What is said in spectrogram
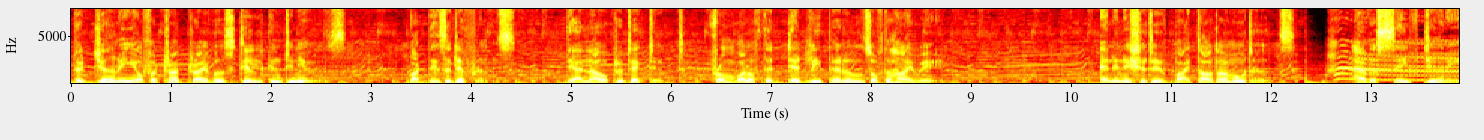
The journey of a truck driver still continues. But there's a difference. They are now protected from one of the deadly perils of the highway. An initiative by Tata Motors. Have a safe journey.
